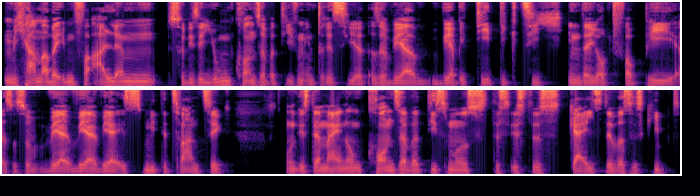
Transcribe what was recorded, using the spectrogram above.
mich haben aber eben vor allem so diese Jungkonservativen interessiert. Also wer, wer betätigt sich in der JVP? Also so wer, wer, wer ist Mitte 20 und ist der Meinung, Konservatismus, das ist das Geilste, was es gibt.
